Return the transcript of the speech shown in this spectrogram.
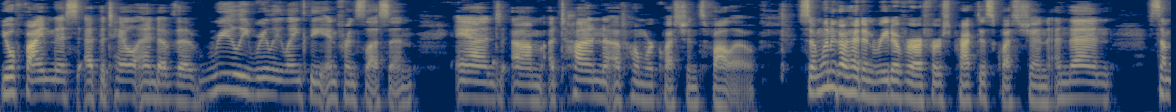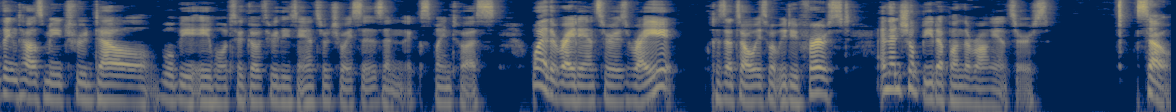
you'll find this at the tail end of the really, really lengthy inference lesson. And um, a ton of homework questions follow. So I'm going to go ahead and read over our first practice question, and then something tells me Trudell will be able to go through these answer choices and explain to us why the right answer is right, because that's always what we do first, and then she'll beat up on the wrong answers. So,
